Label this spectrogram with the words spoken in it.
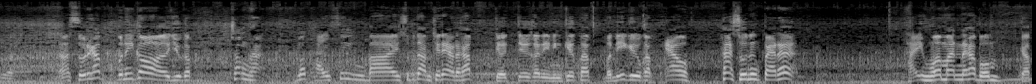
อ่าสวัสดีครับ วันนี้ก็อยู่กับช่องรถไถซิ่งบายซุปเปอร์ตัมชาแนลนะครับ เจอเจอกันอีกหนึ่งคลิปครับ วันนี้ก็อยู่กับ L 5 0 1 8ฮะไถหัวมันนะครับผม กับ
